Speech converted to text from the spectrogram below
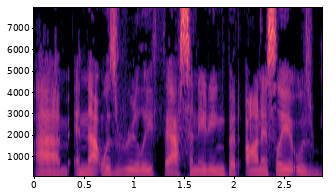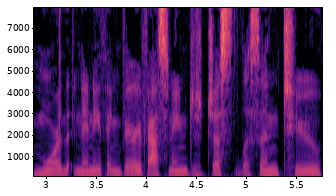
Um, and that was really fascinating. But honestly, it was more than anything very fascinating to just listen to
